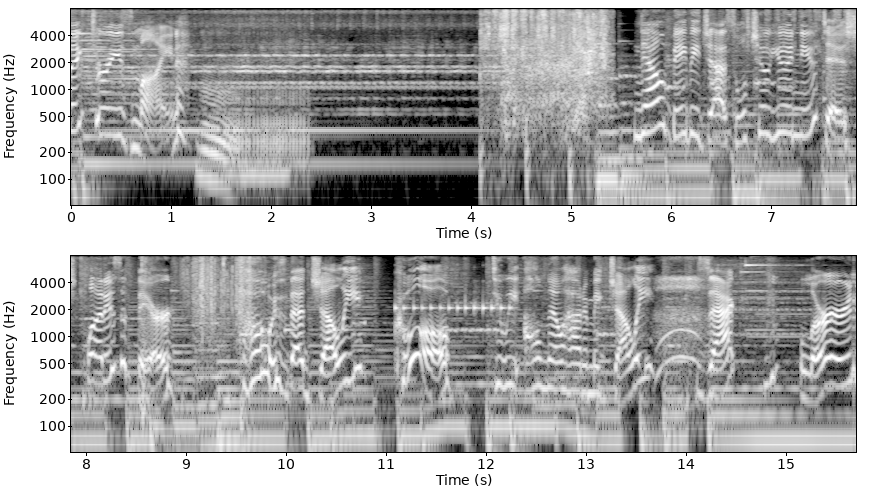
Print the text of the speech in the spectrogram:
Victory's mine! Now Baby Jess will show you a new dish. What is it there? Oh, is that jelly? Cool! Do we all know how to make jelly? Zach, learn!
